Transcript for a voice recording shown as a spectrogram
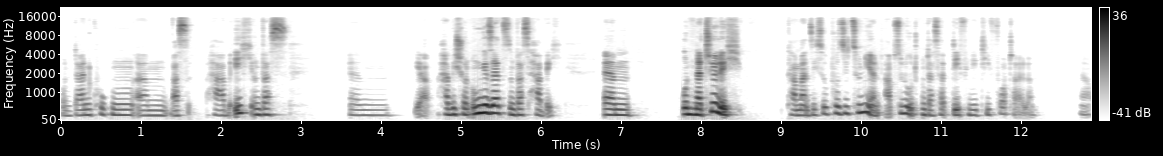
und dann gucken, ähm, was habe ich und was ähm, ja, habe ich schon umgesetzt und was habe ich. Und natürlich kann man sich so positionieren, absolut. Und das hat definitiv Vorteile. Ja.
